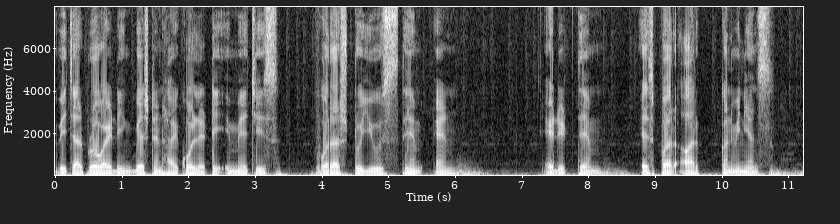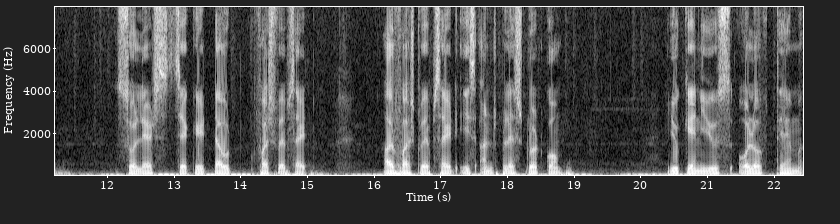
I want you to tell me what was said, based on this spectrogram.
which are providing best and high quality images for us to use them and edit them as per our convenience so let's check it out. First website. Our first website is unsplash.com you can use all of them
